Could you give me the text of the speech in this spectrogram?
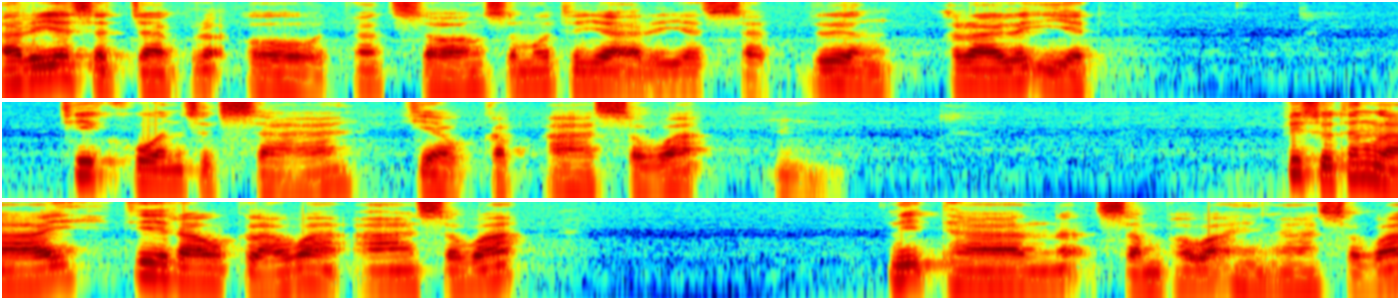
อริยสัจจากพระโอษฐ์ภาคสองสมุทยอริยสัจเรื่องรายละเอียด ที่ควรศึกษาเกี่ยวกับอาสวะพิสูจทั้งหลายที่เรากล่าวว่าอาสวะ นิทานสัมภวะแห่งอาสวะ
